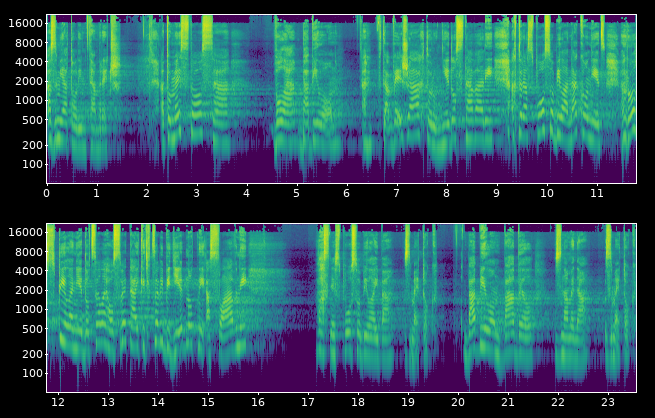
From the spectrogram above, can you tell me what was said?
a zmiatol im tam reč. A to mesto sa volá Babylon. A tá väža, ktorú nedostávali a ktorá spôsobila nakoniec rozptýlenie do celého sveta, aj keď chceli byť jednotní a slávni, vlastne spôsobila iba zmetok. Babylon, Babel znamená zmetok.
